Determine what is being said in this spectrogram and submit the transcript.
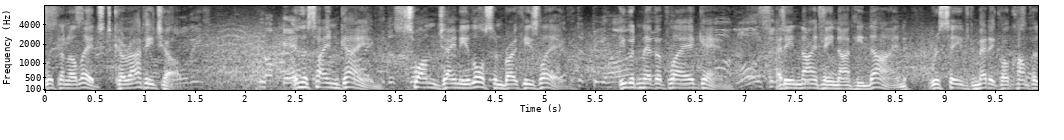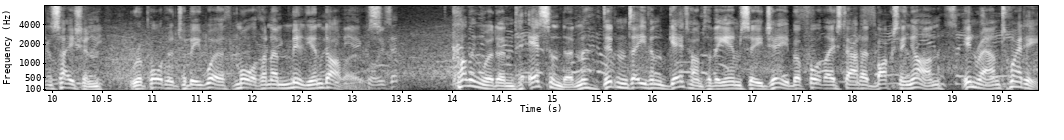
with an alleged karate chop. In the same game, Swan Jamie Lawson broke his leg. He would never play again, and in 1999 received medical compensation reported to be worth more than a million dollars. Collingwood and Essendon didn't even get onto the MCG before they started boxing on in round 20.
